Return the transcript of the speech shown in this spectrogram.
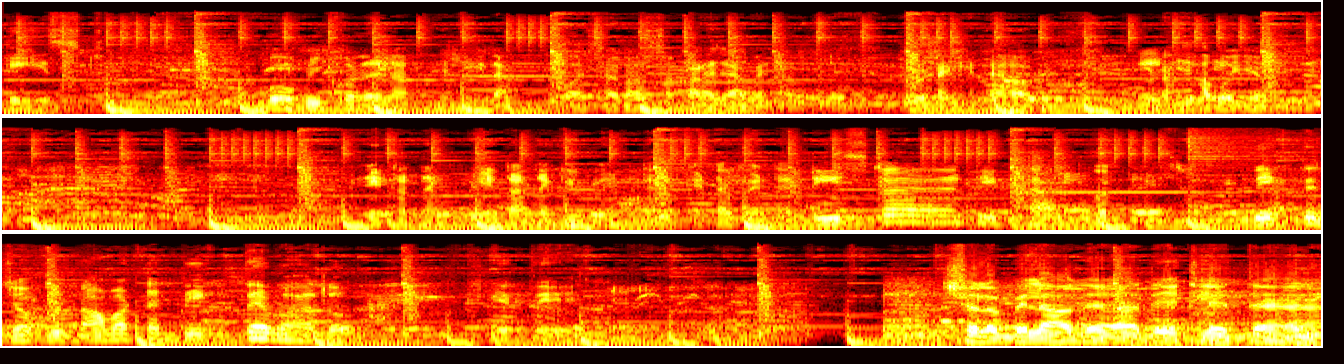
টেস্ট বমি করে না ফেলি না পয়সা নষ্ট করা যাবে না পুরোটা খেতে হবে এটা খাবো যাবে এটা নাকি এটা নাকি বেটার এটা বেটার টেস্টটা ঠিকঠাক দেখতে যখন আমারটা দেখতে ভালো খেতে চলো बिला गया देख लेते हैं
